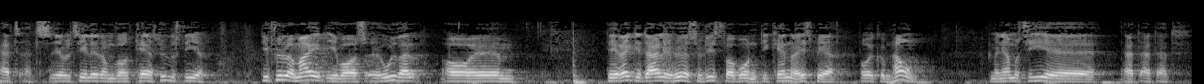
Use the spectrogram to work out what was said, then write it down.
at, at jeg vil sige lidt om vores kære cykelstier. De fylder meget i vores øh, udvalg, og øh, det er rigtig dejligt at høre, at Cyklistforbundet de kender Esbjerg og i København. Men jeg må sige, øh, at, at, at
